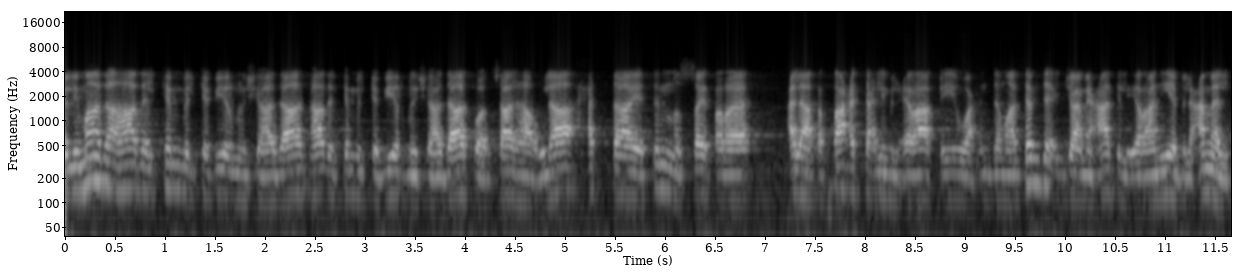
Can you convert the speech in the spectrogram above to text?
فلماذا هذا الكم الكبير من الشهادات؟ هذا الكم الكبير من الشهادات وإرسال هؤلاء حتى يتم السيطرة على قطاع التعليم العراقي وعندما تبدأ الجامعات الإيرانية بالعمل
